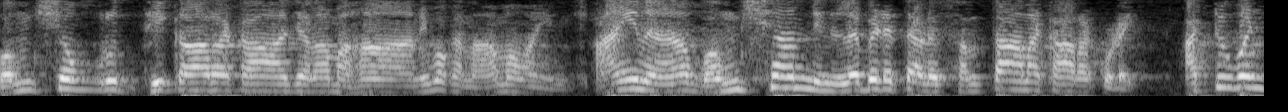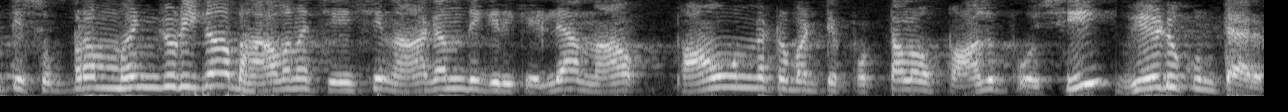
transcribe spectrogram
వంశవృద్ధికారకాయ నమః అని ఒక నామం ఆయనకి. ఆయన వంశాన్ని నిలబెడతాడు సంతానకారకుడై. అటువంటి సుబ్రహ్మణ్యుడిగా భావన చేసి నాగం దగ్గరికి వెళ్ళి ఆ నా పావు ఉన్నటువంటి పుట్టలో పాలు పోసి వేడుకుంటారు.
